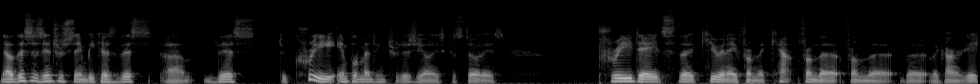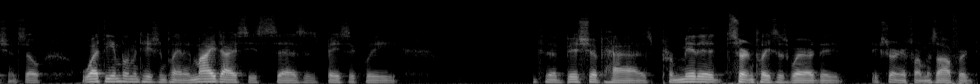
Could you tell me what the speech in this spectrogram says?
Now, this is interesting because this um, this decree implementing Traditionis Custodes predates the Q and A from the from the from the, the the congregation. So, what the implementation plan in my diocese says is basically the bishop has permitted certain places where the extraordinary form was offered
